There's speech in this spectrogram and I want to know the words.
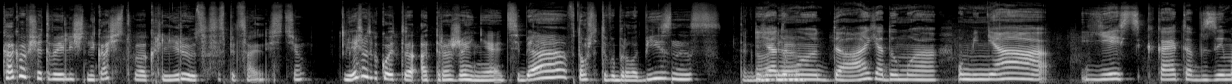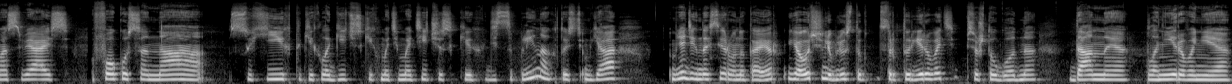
Как вообще твои личные качества коррелируются со специальностью? Есть вот какое-то отражение тебя в том, что ты выбрала бизнес и так далее? Я думаю, да. Я думаю, у меня есть какая-то взаимосвязь фокуса на сухих, таких логических, математических дисциплинах. То есть я у меня диагностирован КР. Я очень люблю структурировать все что угодно. Данные, планирование,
